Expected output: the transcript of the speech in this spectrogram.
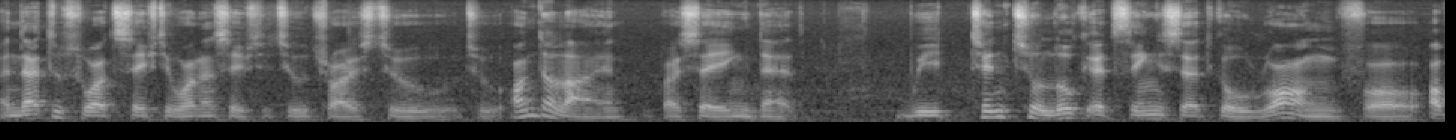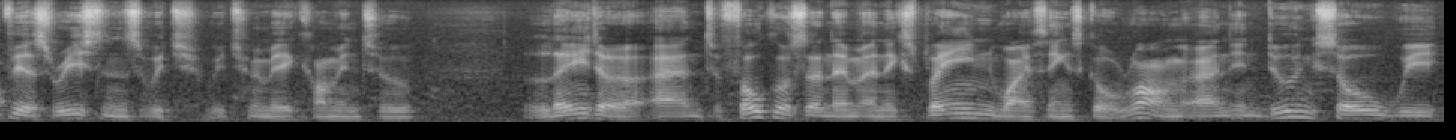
and that is what Safety 1 and Safety 2 tries to, to underline by saying that we tend to look at things that go wrong for obvious reasons, which, which we may come into later, and to focus on them and explain why things go wrong. And in doing so, we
